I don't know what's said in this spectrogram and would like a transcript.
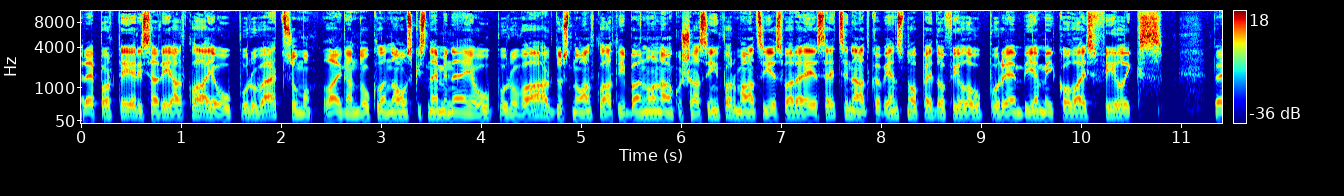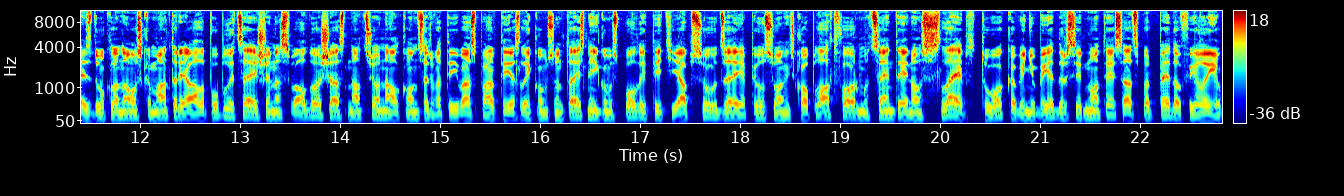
Reportieris arī atklāja upuru vecumu. Lai gan Duklanovskis neminēja upuru vārdus, no atklātībā nonākušās informācijas varēja secināt, ka viens no pedofila upuriem bija Mikolais Filiks. Pēc Duklanovska materiāla publicēšanas valdošās Nacionāla konservatīvās partijas likums un taisnīgums politiķi apsūdzēja pilsonisko platformu centienos slēpt to, ka viņu biedrs ir notiesāts par pedofiliju.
